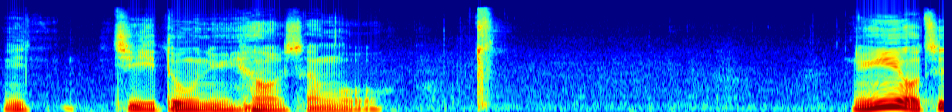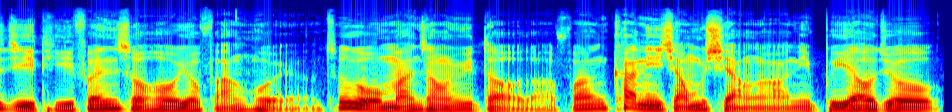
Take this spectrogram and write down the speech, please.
你嫉妒女友生活。女友自己提分手后又反悔啊，这个我蛮常遇到的。反正看你想不想啊，你不要就，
